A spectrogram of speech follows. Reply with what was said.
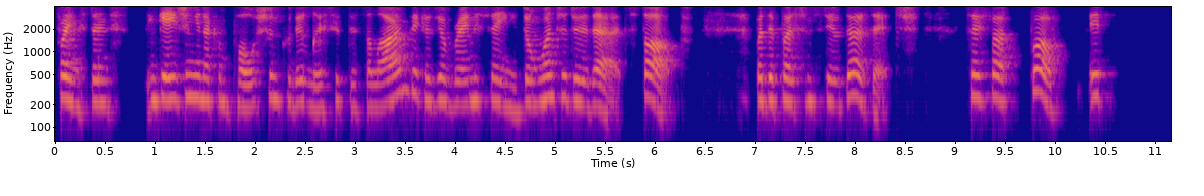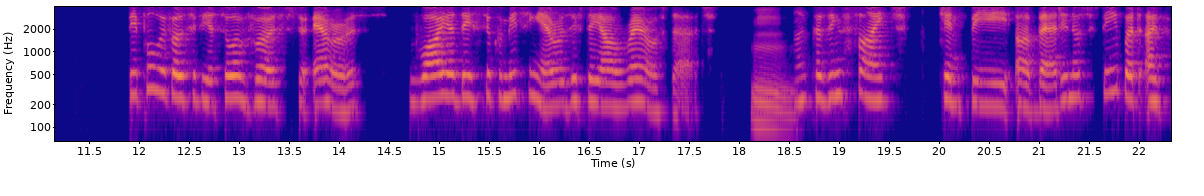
for instance, engaging in a compulsion could elicit this alarm because your brain is saying, you don't want to do that, stop. But the person still does it. So I thought, well, if people with OCD are so averse to errors, why are they still committing errors if they are aware of that? Hmm. Because insight can be uh, bad in OCD, but I've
